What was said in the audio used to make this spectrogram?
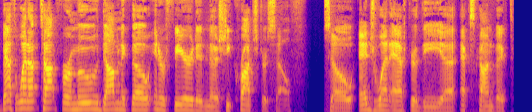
Beth went up top for a move. Dominic, though, interfered and uh, she crotched herself. So Edge went after the uh, ex convict,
